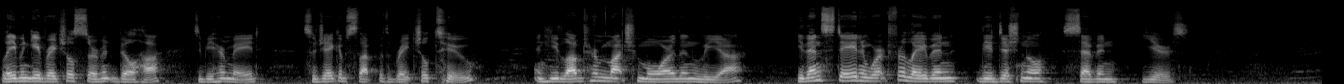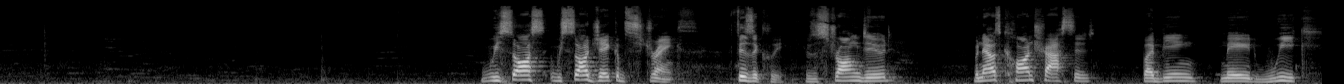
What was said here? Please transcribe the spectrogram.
Laban gave Rachel's servant Bilhah to be her maid. So Jacob slept with Rachel too, and he loved her much more than Leah. He then stayed and worked for Laban the additional seven years. We saw, we saw Jacob's strength physically. He was a strong dude, but now it's contrasted by being made weak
